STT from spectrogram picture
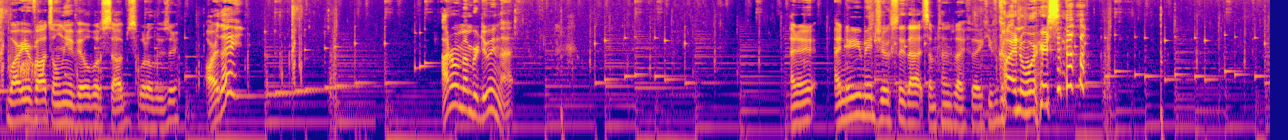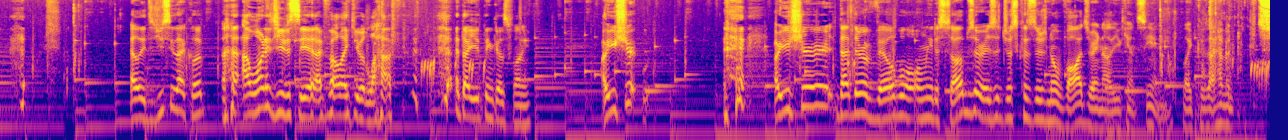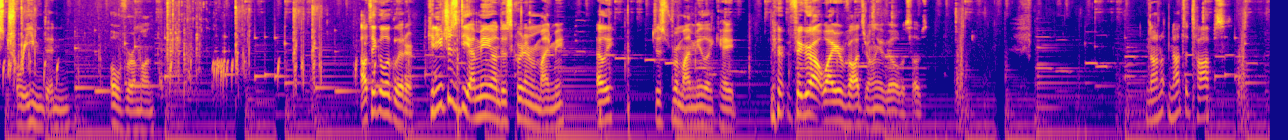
Why are your VODs only available to subs? What a loser. Are they? I don't remember doing that. I know, I knew you made jokes like that sometimes, but I feel like you've gotten worse. Ellie, did you see that clip? I wanted you to see it. I felt like you would laugh. I thought you'd think it was funny. Are you sure? Are you sure that they're available only to subs, or is it just because there's no VODs right now that you can't see any? Like, because I haven't streamed in over a month. I'll take a look later. Can you just DM me on Discord and remind me, Ellie? Just remind me, like, hey, figure out why your VODs are only available to subs. Not, not to tops.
